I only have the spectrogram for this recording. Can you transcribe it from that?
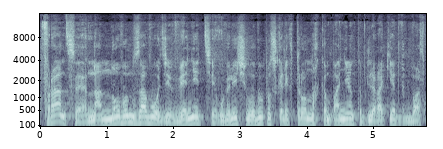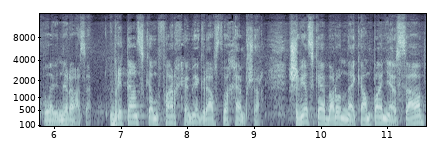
Франция на новом заводе в Венетте увеличила выпуск электронных компонентов для ракет в два с половиной раза. В британском Фархаме, графство Хэмпшир, шведская оборонная компания Saab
